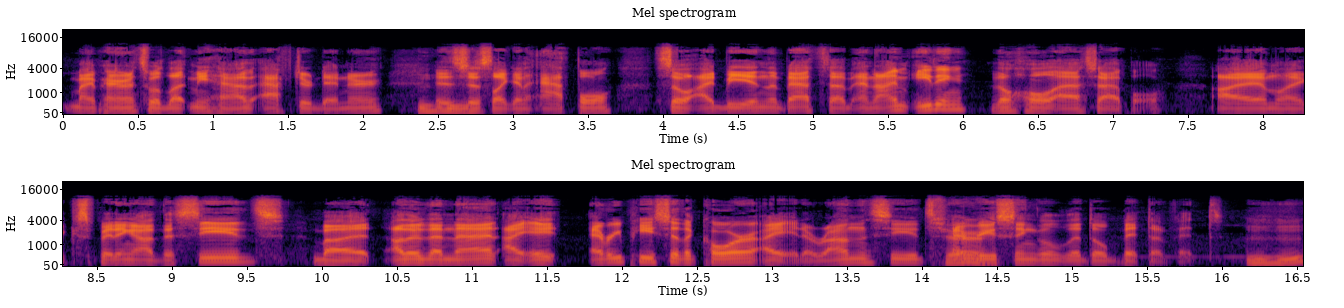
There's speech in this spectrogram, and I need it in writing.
my parents would let me have after dinner Mm-hmm. is just like an apple. So I'd be in the bathtub and I'm eating the whole ass apple. I am like spitting out the seeds, but other than that, I ate every piece of the core. I ate around the seeds, Sure. every single little bit of it. Mm-hmm.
